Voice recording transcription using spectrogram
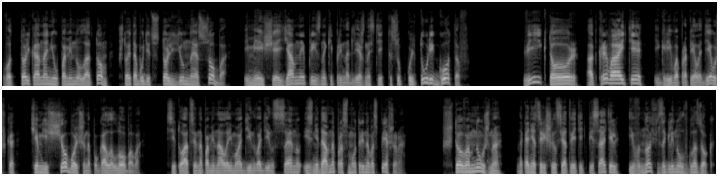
Вот только она не упомянула о том, что это будет столь юная особа, имеющая явные признаки принадлежности к субкультуре готов. «Виктор, открывайте!» — игриво пропела девушка, чем еще больше напугала Лобова. Ситуация напоминала ему один в один сцену из недавно просмотренного спешера. «Что вам нужно?» — наконец решился ответить писатель и вновь заглянул в глазок.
